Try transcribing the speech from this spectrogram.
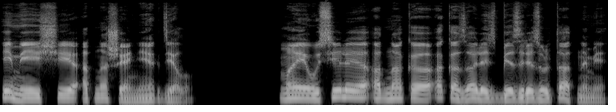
имеющие отношение к делу. Мои усилия, однако, оказались безрезультатными,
